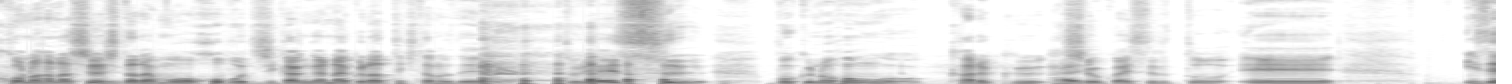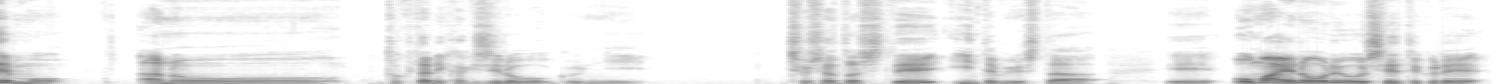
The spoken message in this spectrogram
この話をしたらもうほぼ時間がなくなってきたので とりあえず僕の本を軽くはい紹介すると、えー以前もあのー徳谷柿次郎君に著者としてインタビューした「えーお前の俺を教えてくれ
